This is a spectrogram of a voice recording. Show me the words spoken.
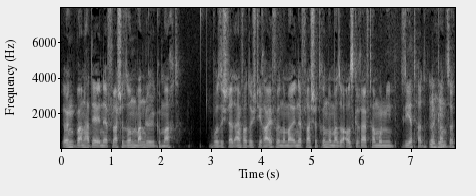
irgendwann hat er in der Flasche so einen Wandel gemacht, wo sich das einfach durch die Reife nochmal in der Flasche drin nochmal so ausgereift harmonisiert hat, das Ganze.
